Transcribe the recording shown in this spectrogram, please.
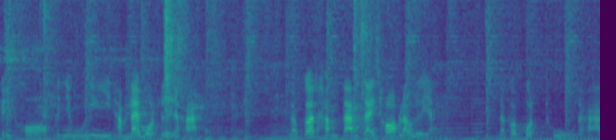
เป็นขอบเป็นอย่างงู้นอย่างนี้ทำได้หมดเลยนะคะ แล้วก็ทำตามใจชอบเราเลยอะ่ะแล้วก็กดถูกนะคะ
